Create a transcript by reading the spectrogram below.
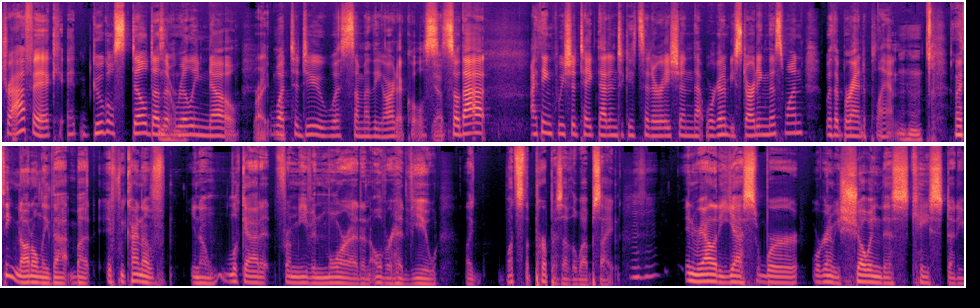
traffic, it, Google still doesn't mm-hmm. really know right. what to do with some of the articles. Yep. So that I think we should take that into consideration that we're going to be starting this one with a brand plan. Mm-hmm. And I think not only that, but if we kind of you know, look at it from even more at an overhead view, what's the purpose of the website? Mm-hmm. In reality, yes, we're we're going to be showing this case study.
